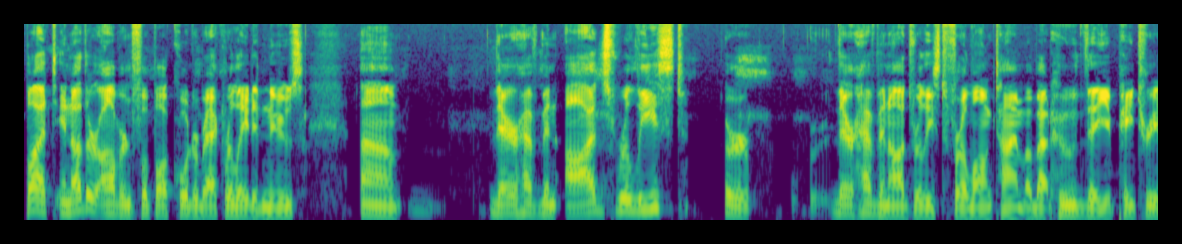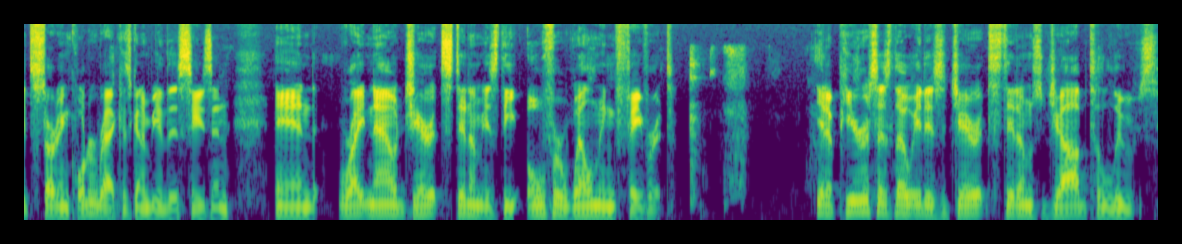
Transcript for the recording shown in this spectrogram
But in other Auburn football quarterback related news, um, there have been odds released or there have been odds released for a long time about who the Patriots starting quarterback is going to be this season. And right now, Jarrett Stidham is the overwhelming favorite. It appears as though it is Jarrett Stidham's job to lose.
